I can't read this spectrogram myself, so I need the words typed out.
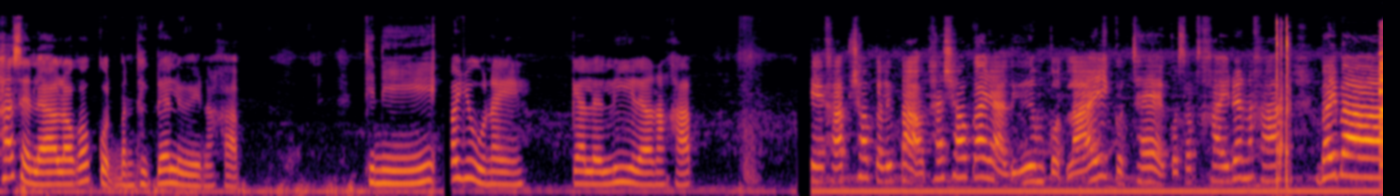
ถ้าเสร็จแล้วเราก็กดบันทึกได้เลยนะครับ ทีนี้ก็อยู่ในแกลเลอรี่แล้วนะครับโอเคครับ ชอบกันหรือเปล่า ถ้าชอบก็อย่าลืมกดไลค์ กดแชร์ กด Subscribe ด้วยนะคะ บ๊ายบาย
